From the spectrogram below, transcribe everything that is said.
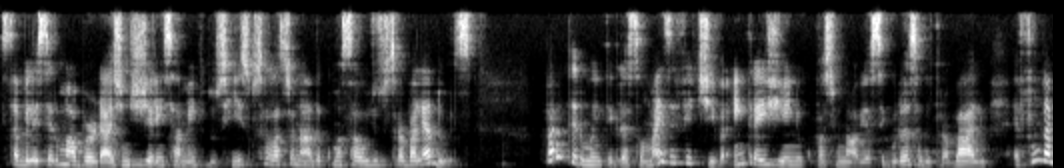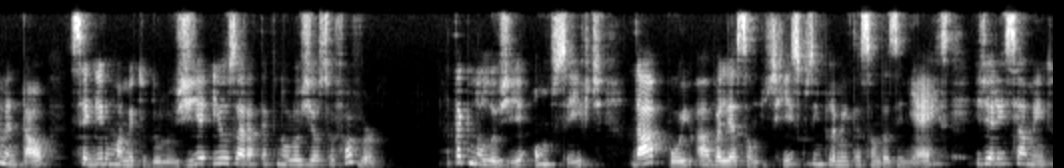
estabelecer uma abordagem de gerenciamento dos riscos relacionada com a saúde dos trabalhadores. Para ter uma integração mais efetiva entre a higiene ocupacional e a segurança do trabalho, é fundamental seguir uma metodologia e usar a tecnologia ao seu favor. A tecnologia OnSafety dá apoio à avaliação dos riscos, implementação das NRs e gerenciamento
